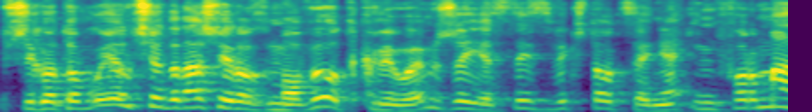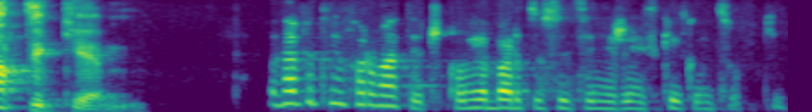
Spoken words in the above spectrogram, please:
przygotowując się do naszej rozmowy, odkryłem, że jesteś z wykształcenia informatykiem. A nawet informatyczką. Ja bardzo sobie cenię żeńskie końcówki.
